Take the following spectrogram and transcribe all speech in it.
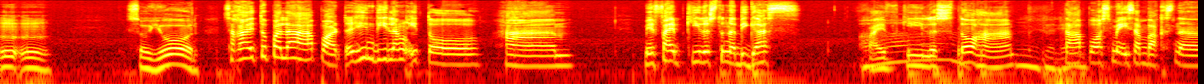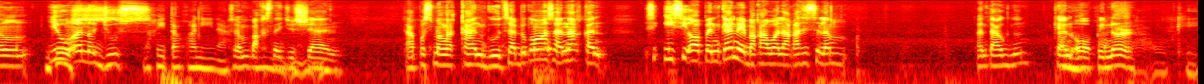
Mm-mm. So, yun. Saka ito pala, partner, hindi lang ito ham. May 5 kilos to na bigas. 5 Ah. kilos to, ha? Mm. Tapos, may isang box ng, yung ano, juice. Nakita ko kanina. Isang box na juice yan. Tapos, mga canned goods. Sabi ko nga sana, can, easy open can eh. Baka wala kasi silang, ang tawag nun? Can opener. Ah, okay.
